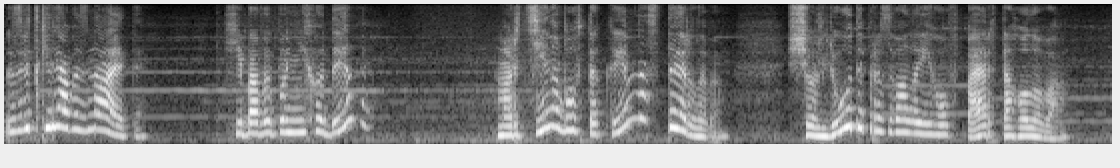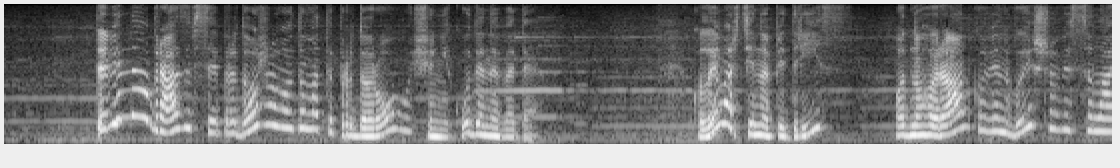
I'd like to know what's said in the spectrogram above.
Звідкіля ви знаєте? Хіба ви по ній ходили? Мартіна був таким настирливим, що люди прозвали його вперта голова. Та він не образився і продовжував думати про дорогу, що нікуди не веде. Коли Мартіно підріс, одного ранку він вийшов із села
